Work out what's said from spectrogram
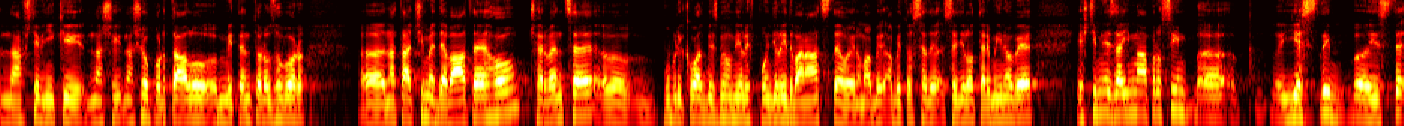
návštěvníky naši, našeho portálu, my tento rozhovor Eh, natáčíme 9. července, eh, publikovat bychom ho měli v pondělí 12. jenom aby, aby to sedělo termínově. Ještě mě zajímá, prosím, eh, jestli, jestli,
